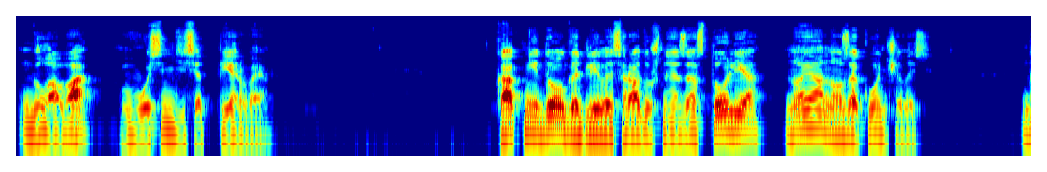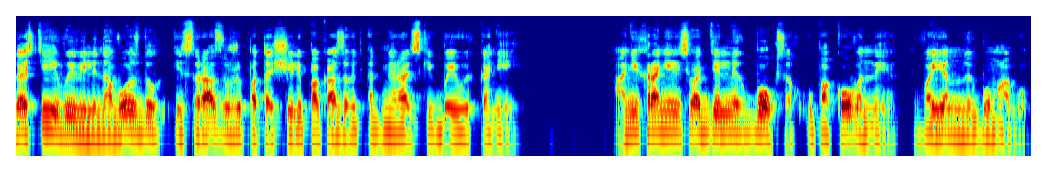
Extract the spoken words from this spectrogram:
Глава 81 Как недолго длилось радушное застолье, но и оно закончилось. Гостей вывели на воздух и сразу же потащили показывать адмиральских боевых коней. Они хранились в отдельных боксах, упакованные в военную бумагу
